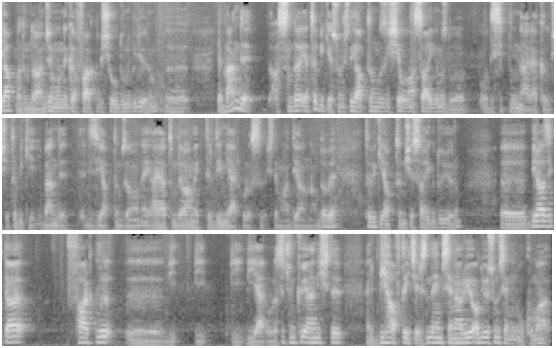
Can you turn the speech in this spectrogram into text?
yapmadım daha önce ama ne kadar farklı bir şey olduğunu biliyorum. E, ya ben de aslında ya tabii ki sonuçta yaptığımız işe olan saygımız da o, o disiplinle alakalı bir şey. Tabii ki ben de dizi yaptığım zaman e, hayatımı devam ettirdiğim yer burası işte maddi anlamda ve tabii ki yaptığım işe saygı duyuyorum. E, birazcık daha farklı e, bir, bir, bir, bir yer orası. Çünkü yani işte hani bir hafta içerisinde hem senaryoyu alıyorsunuz hem onu okuma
